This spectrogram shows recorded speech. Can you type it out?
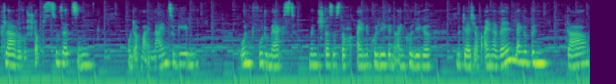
klarere Stops zu setzen und auch mal ein Nein zu geben. Und wo du merkst, Mensch, das ist doch eine Kollegin, ein Kollege, mit der ich auf einer Wellenlänge bin, da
